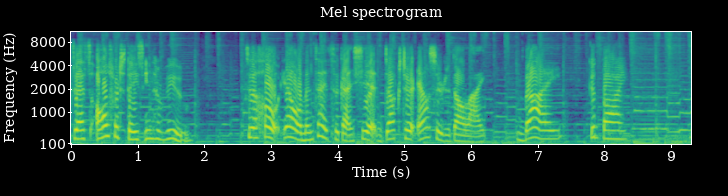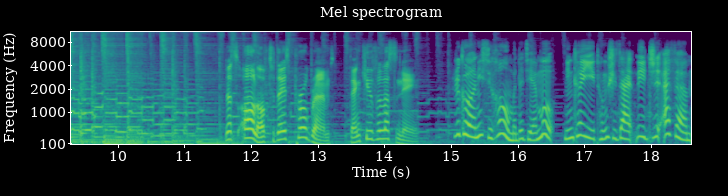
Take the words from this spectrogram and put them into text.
That's all for today's interview. 最后，让我们再次感谢 Dr. Ansar 的到来。Bye, goodbye. That's all of today's program. Thank you for listening. 如果你喜欢我们的节目，您可以同时在荔枝 FM。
